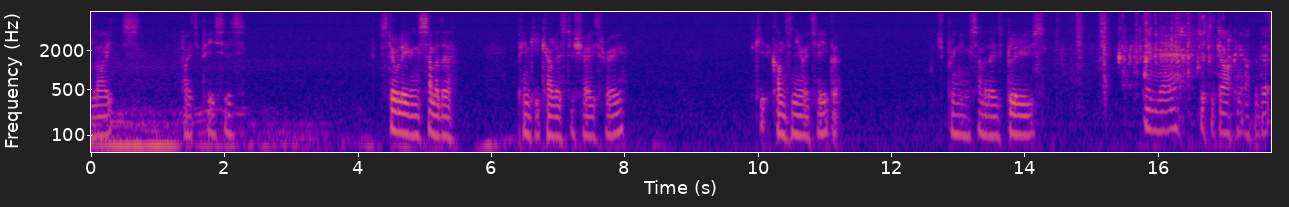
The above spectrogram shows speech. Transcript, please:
Lights, lighter pieces. Still leaving some of the pinky colours to show through. To keep the continuity, but just bringing some of those blues in there just to darken it up a bit.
